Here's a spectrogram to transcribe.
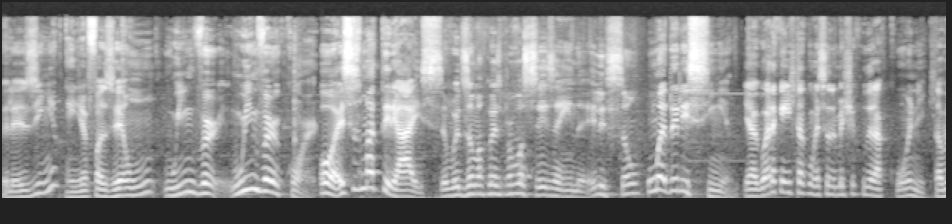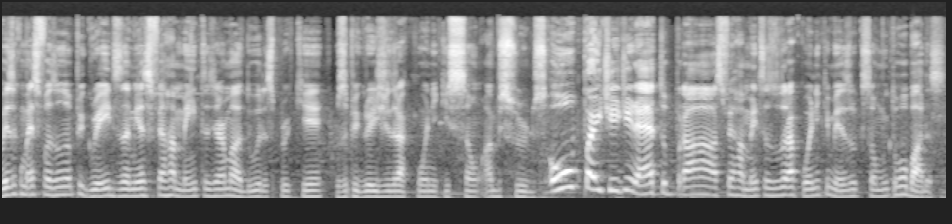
Belezinha. A gente vai fazer um Winver, Winvercorn. Ó, oh, esses materiais, eu vou dizer uma coisa pra vocês ainda. Eles são uma delicinha. E agora que a gente tá começando a mexer com o Draconic, talvez eu comece uns upgrades nas minhas ferramentas e armaduras, porque os upgrades de Draconic são absurdos. Ou partir direto para as ferramentas do Draconic mesmo, que são muito roubadas.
